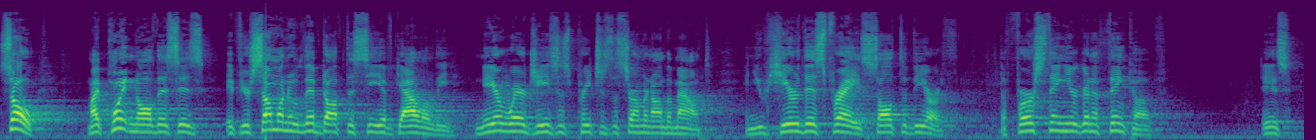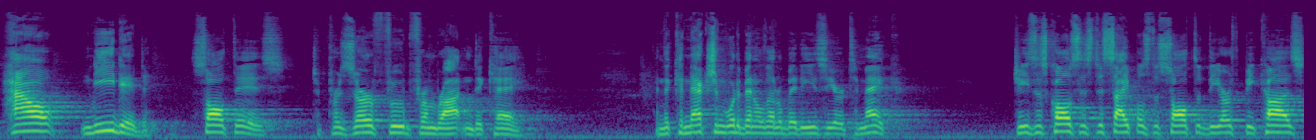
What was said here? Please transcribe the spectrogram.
So, my point in all this is if you're someone who lived off the Sea of Galilee, near where Jesus preaches the Sermon on the Mount, and you hear this phrase, salt of the earth, the first thing you're going to think of is how needed salt is to preserve food from rot and decay and the connection would have been a little bit easier to make. Jesus calls his disciples the salt of the earth because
